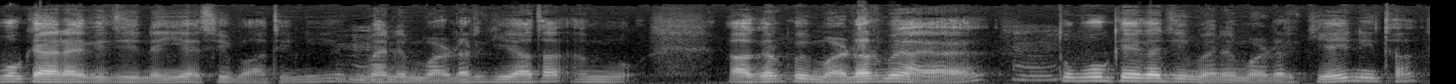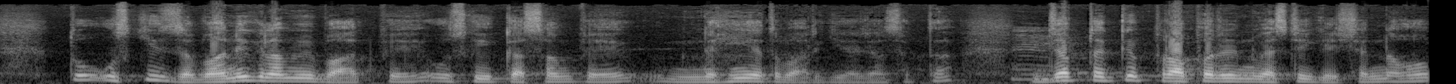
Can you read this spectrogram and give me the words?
وہ کہہ رہا ہے کہ جی نہیں ایسی بات ہی نہیں ہے۔ میں نے مرڈر کیا تھا۔ اگر کوئی مرڈر میں آیا ہے تو وہ کہے گا جی میں نے مرڈر کیا ہی نہیں تھا۔ تو اس کی زبانی کلامی بات پہ اس کی قسم پہ نہیں اعتبار کیا جا سکتا۔ جب تک کہ پراپر انویسٹیگیشن نہ ہو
